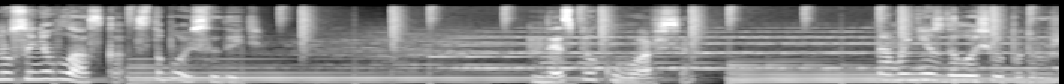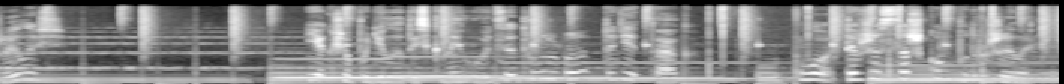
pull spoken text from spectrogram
Ну, синьовласка, з тобою сидить. Не спілкувався. А мені здалось, ви подружились. Якщо поділитись книгою це дружба, тоді так. О, ти вже з Сашком подружилась.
